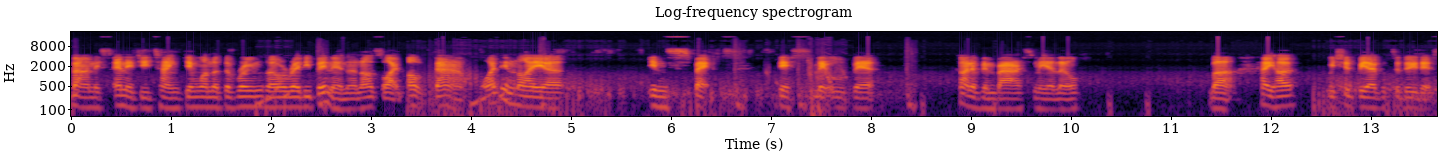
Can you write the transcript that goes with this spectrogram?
found this energy tank in one of the rooms I've already been in, and I was like, oh damn, why didn't I uh, inspect this little bit? Kind of embarrassed me a little. But hey ho, we should be able to do this.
